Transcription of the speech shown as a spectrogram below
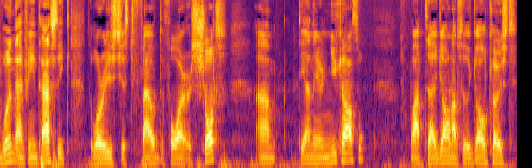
weren't that fantastic. The Warriors just failed to fire a shot um, down there in Newcastle. But uh, going up to the Gold Coast,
